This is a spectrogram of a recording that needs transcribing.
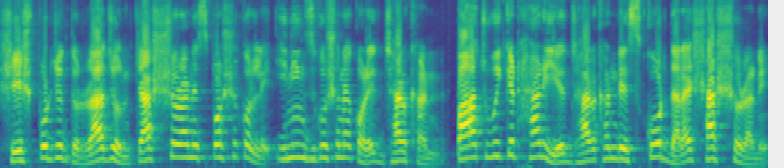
শেষ পর্যন্ত রাজন চারশো রানে স্পর্শ করলে ইনিংস ঘোষণা করে ঝাড়খণ্ড। পাঁচ উইকেট হারিয়ে ঝাড়খণ্ডের স্কোর দাঁড়ায় সাতশো রানে।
